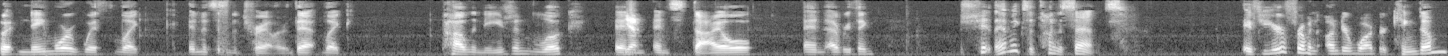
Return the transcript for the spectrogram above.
But Namor with like, and it's in the trailer, that like Polynesian look and, Yep. and style and everything. Shit, that makes a ton of sense. If you're from an underwater kingdom,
